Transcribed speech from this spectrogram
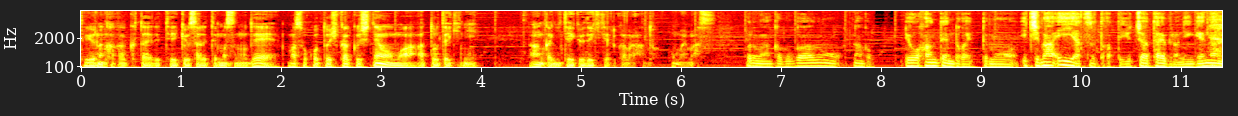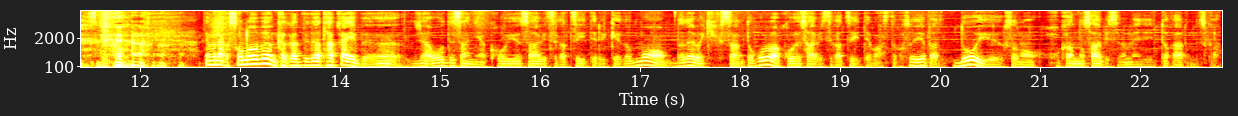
というような価格帯で提供されてますので、まあ、そこと比較してもまあ圧倒的に安価に提供できているかなと思います。これもなんか僕はあのなんか量販店とか行っても一番いいやつとかって言っちゃうタイプの人間なんですけど。でもなんかその分価格が高い分じゃあ大手さんにはこういうサービスがついてるけども例えば菊さんのところはこういうサービスがついてますとかそういうやっぱどういうその他のサービスのメリットがあるんですか？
